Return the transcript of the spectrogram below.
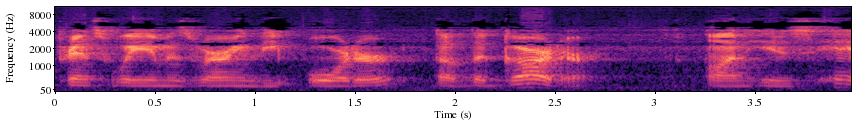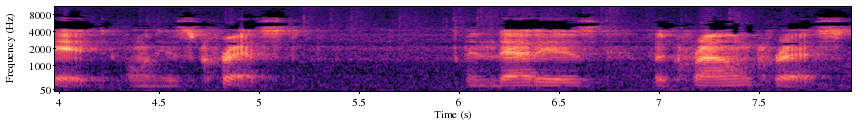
Prince William is wearing the Order of the Garter on his head, on his crest, and that is the crown crest,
